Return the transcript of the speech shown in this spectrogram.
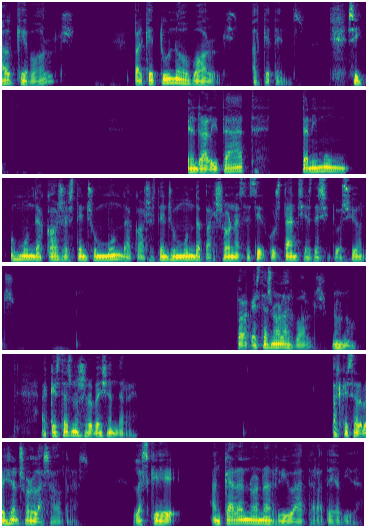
el que vols perquè tu no vols el que tens. Sí, en realitat tenim un un munt de coses, tens un munt de coses, tens un munt de persones, de circumstàncies, de situacions. Però aquestes no les vols? No, no. Aquestes no serveixen de res. Les que serveixen són les altres, les que encara no han arribat a la teva vida.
